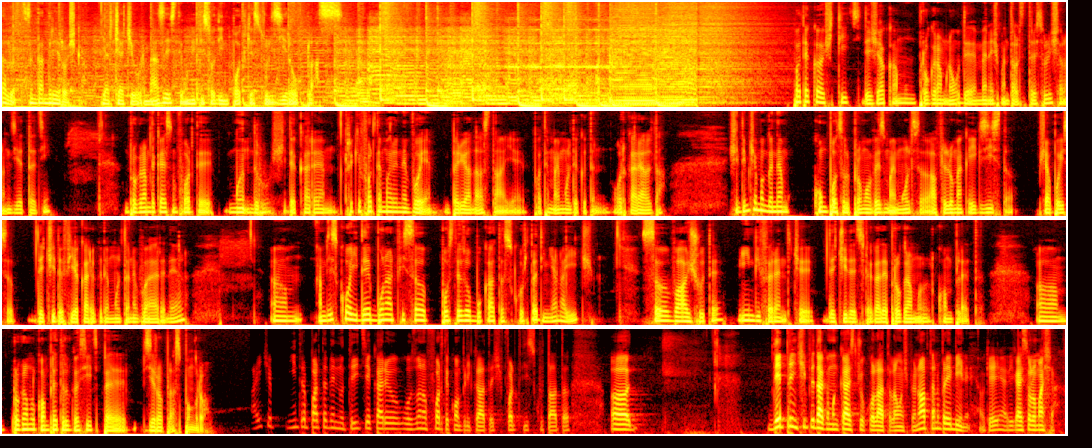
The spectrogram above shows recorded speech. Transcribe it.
Salut, sunt Andrei Roșca, iar ceea ce urmează este un episod din podcastul Zero Plus. Poate că știți deja că am un program nou de management al stresului și al anxietății, un program de care sunt foarte mândru și de care cred că e foarte mare nevoie în perioada asta, e poate mai mult decât în oricare alta. Și în timp ce mă gândeam cum pot să-l promovez mai mult, să afle lumea că există și apoi să decide fiecare cât de multă nevoie are de el, um, am zis că o idee bună ar fi să postez o bucată scurtă din el aici, să vă ajute, indiferent ce decideți legat de programul complet. Um, programul complet îl găsiți pe zeroplus.ro Aici intră partea de nutriție, care e o zonă foarte complicată și foarte discutată. Uh, de principiu, dacă mâncați ciocolată la 11 noaptea, nu prea e bine, ok? Adică hai să o luăm așa.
